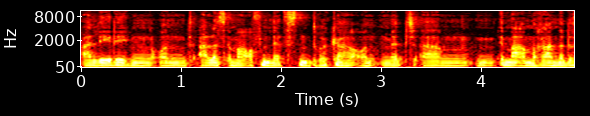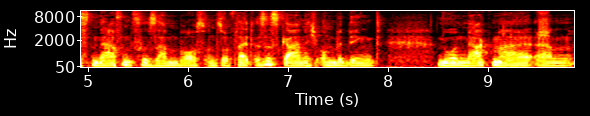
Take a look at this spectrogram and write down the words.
erledigen und alles immer auf den letzten Drücker und mit ähm, immer am Rande des Nervenzusammenbruchs und so. Vielleicht ist es gar nicht unbedingt nur ein Merkmal ähm,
